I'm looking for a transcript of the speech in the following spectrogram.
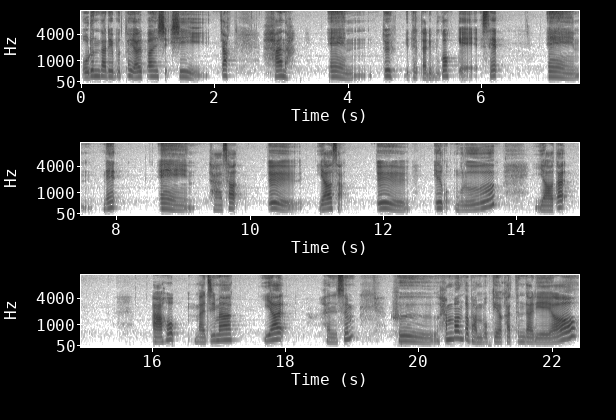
오른다리부터 10번씩 시작. 하나, and, 둘, 밑에 다리 무겁게, 셋, 앤, 넷, 앤, 다섯, 둘, 여섯, 둘, 일곱, 무릎, 여덟, 아홉, 마지막, 열, 한숨. 후. 한 번 더 반복해요. 같은 다리예요.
